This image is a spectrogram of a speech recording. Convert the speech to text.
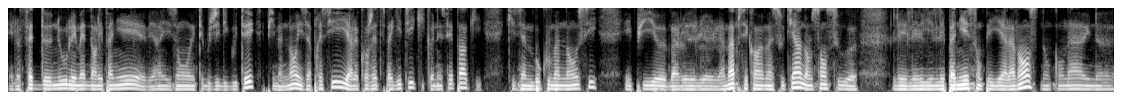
et, le fait de nous les mettre dans les paniers, eh bien ils ont été obligés d'y goûter. Et puis maintenant ils apprécient. Il y a la courgette spaghetti qu'ils connaissaient pas, qui qu'ils aiment beaucoup maintenant aussi. Et puis euh, ben, le, la map c'est quand même un soutien dans le sens où les, les, les paniers sont payés à l'avance, donc on a une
